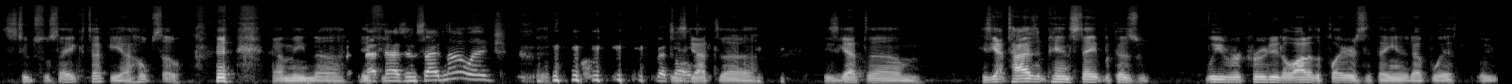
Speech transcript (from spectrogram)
Stoops will say Kentucky. I hope so. I mean, uh, if Beth has inside knowledge. That's he's all. got uh, he's got um, he's got ties at Penn State because we recruited a lot of the players that they ended up with. We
